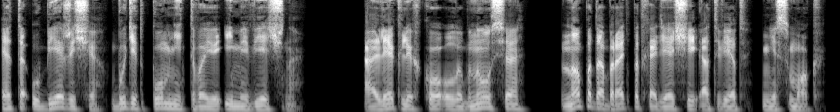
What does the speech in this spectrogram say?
это убежище будет помнить твое имя вечно. Олег легко улыбнулся, но подобрать подходящий ответ не смог.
